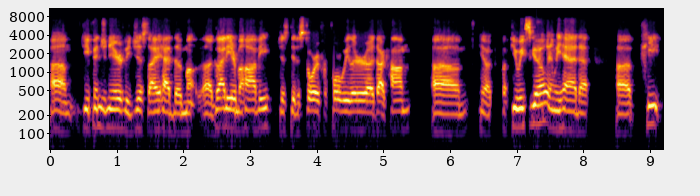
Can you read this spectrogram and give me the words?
um, Jeep engineers. We just I had the uh, Gladiator Mojave just did a story for fourwheeler.com um, you know a few weeks ago, and we had uh, uh, Pete.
